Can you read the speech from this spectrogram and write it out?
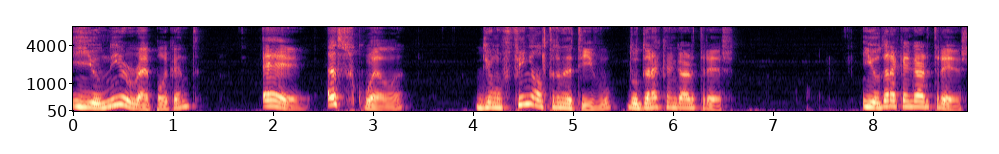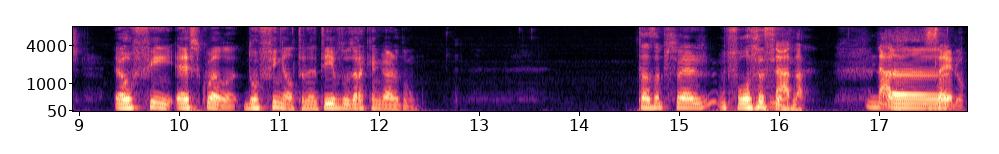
E o Nier Replicant é a sequela de um fim alternativo do Drakengard 3. E o Drakengard 3 é, o fim, é a sequela de um fim alternativo do Drakengard 1. Estás a perceber? Foda-se. Nada. Nada. Ah, Zero.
